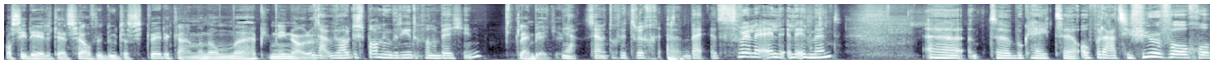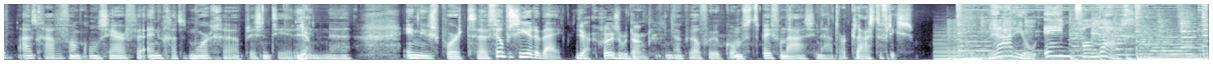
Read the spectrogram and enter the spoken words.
als hij de hele tijd hetzelfde doet als de Tweede Kamer... dan uh, heb je hem niet nodig. Nou, u houdt de spanning er in ieder geval een beetje in. Klein beetje. Ja, zijn we toch weer terug bij het thriller-element. Uh, het uh, boek heet uh, Operatie Vuurvogel, uitgave van Conserve. En u gaat het morgen presenteren ja. in, in Nieuwsport. veel plezier erbij. Ja, reuze bedankt. Dank u wel voor uw komst. PvdA-senator Klaas de Vries. Radio 1 Vandaag.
